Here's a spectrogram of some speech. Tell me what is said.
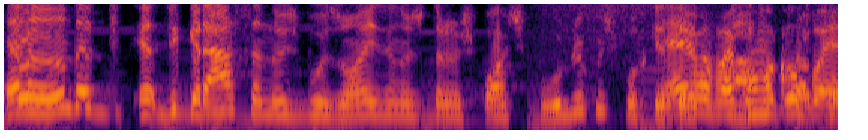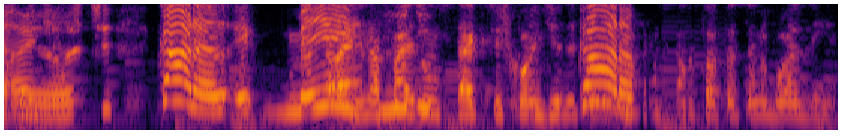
ela anda de, é, de graça nos busões e nos transportes públicos, porque É, tem ela vai espaço como pra acompanhante. Cara, meia Ela e ainda faz um sexo escondido e Cara- pensa que ela só tá sendo boazinha.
